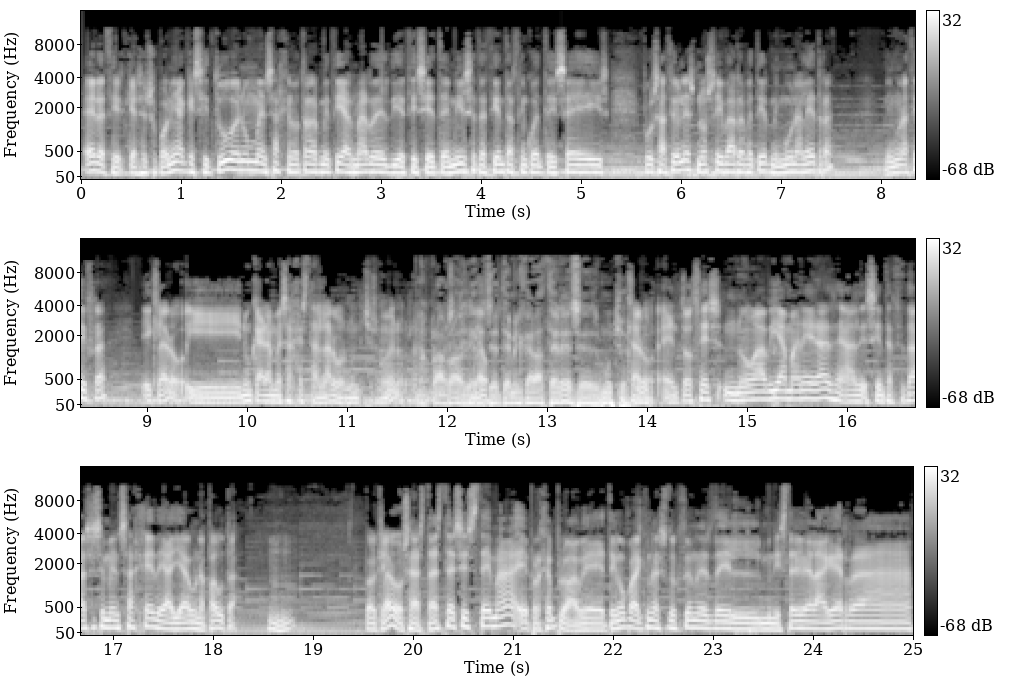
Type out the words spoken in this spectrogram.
Es decir, que se suponía que si tú en un mensaje no transmitías más de 17.756 pulsaciones, no se iba a repetir ninguna letra, ninguna cifra, y claro, y nunca eran mensajes tan largos, ni mucho menos. claro, claro, 17.000 caracteres es mucho. Claro, entonces no había manera, si interpretabas ese mensaje, de hallar una pauta. Pues claro, o sea, hasta este sistema, eh, por ejemplo, tengo por aquí unas instrucciones del Ministerio de la Guerra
